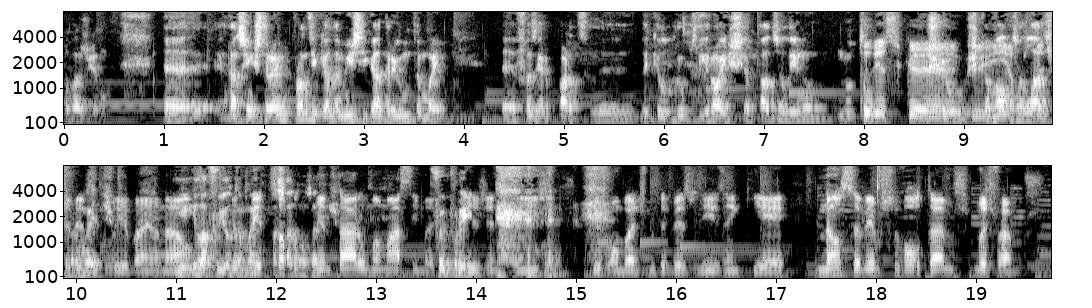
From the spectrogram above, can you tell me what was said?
toda a gente. Uh, era assim estranho, pronto, e aquela mística atraiu-me também a fazer parte de, daquele grupo de heróis sentados ali no, no topo que, dos seus que cavalos alados vermelhos. E, e, lá fui eu, eu também, passado uns comentar uma máxima Foi por aí. que a gente diz, que os bombeiros muitas vezes dizem, que é não sabemos se voltamos, mas vamos.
